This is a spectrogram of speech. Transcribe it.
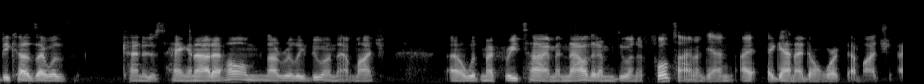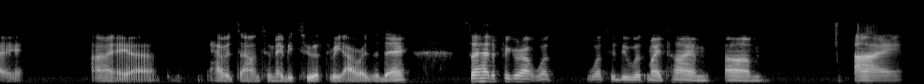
because I was kind of just hanging out at home, not really doing that much uh, with my free time. And now that I'm doing it full time again, I again I don't work that much. I I uh, have it down to maybe two or three hours a day. So I had to figure out what what to do with my time. Um, I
